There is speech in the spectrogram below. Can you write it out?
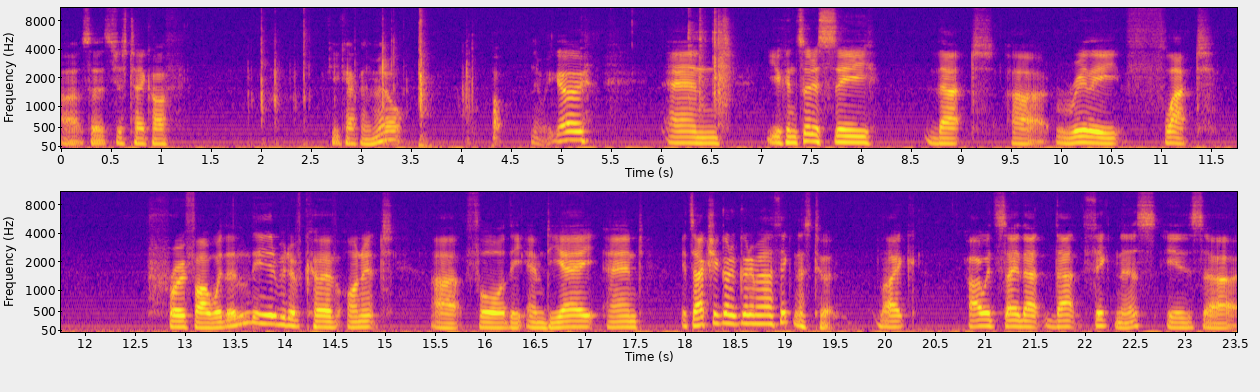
Uh, so let's just take off keycap in the middle. There we go. And you can sort of see that uh, really flat profile with a little bit of curve on it uh, for the MDA and it's actually got a good amount of thickness to it. Like I would say that that thickness is uh,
